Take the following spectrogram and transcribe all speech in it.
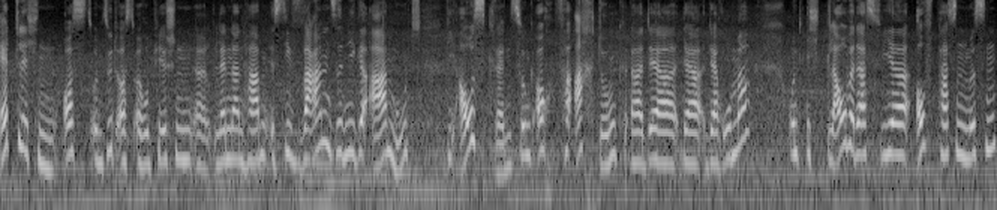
etlichen ost- und südosteuropäischen äh, Ländern haben, ist die wahnsinnige Armut, die Ausgrenzung, auch Verachtung äh, der, der, der Roma. Und ich glaube, dass wir aufpassen müssen,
